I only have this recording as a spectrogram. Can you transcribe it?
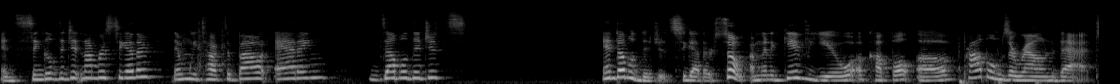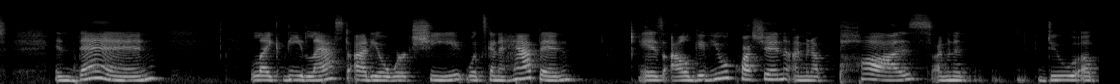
and single digit numbers together. Then, we talked about adding double digits and double digits together. So, I'm going to give you a couple of problems around that. And then, like the last audio worksheet, what's going to happen is I'll give you a question. I'm going to pause. I'm going to do a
